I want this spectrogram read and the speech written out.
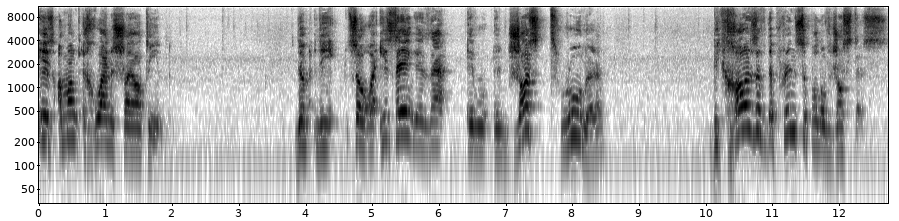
is among Ikhwan al-Shayateen the, the so what he's saying is that a, a just ruler because of the principle of justice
